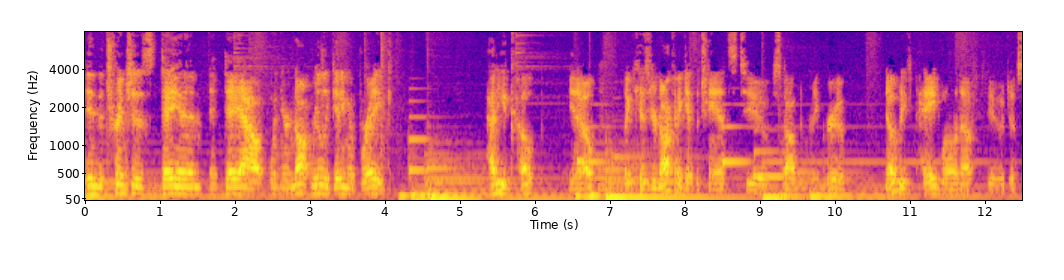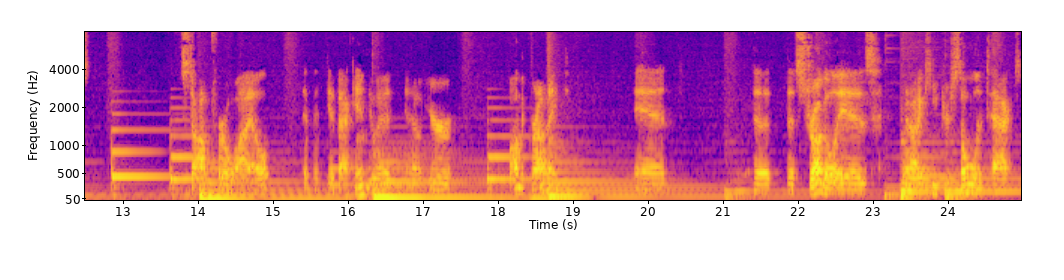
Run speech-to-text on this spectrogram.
in the trenches day in and day out when you're not really getting a break? How do you cope? You know, like because you're not going to get the chance to stop and regroup. Nobody's paid well enough to just stop for a while and then get back into it. You know, you're on the grind, and the the struggle is how to keep your soul intact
